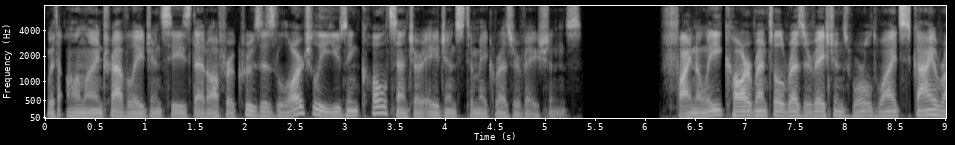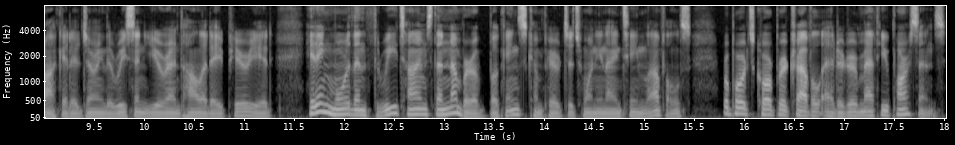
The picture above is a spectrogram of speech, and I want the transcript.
with online travel agencies that offer cruises largely using call center agents to make reservations. Finally, car rental reservations worldwide skyrocketed during the recent year end holiday period, hitting more than three times the number of bookings compared to 2019 levels, reports corporate travel editor Matthew Parsons.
